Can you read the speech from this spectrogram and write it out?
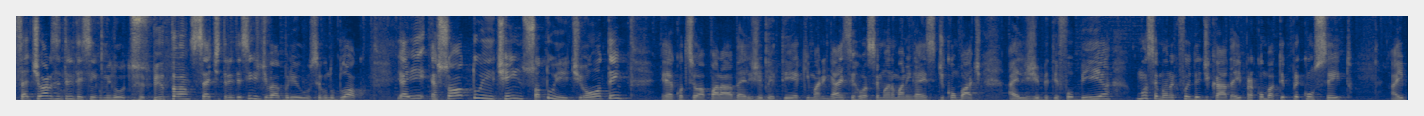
7 horas e 35 minutos. Repita. 7h35, a gente vai abrir o segundo bloco. E aí é só tweet, hein? Só tweet. Ontem é, aconteceu a parada LGBT aqui em Maringá, encerrou a semana maringaense de combate à LGBTfobia, uma semana que foi dedicada aí para combater preconceito aí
